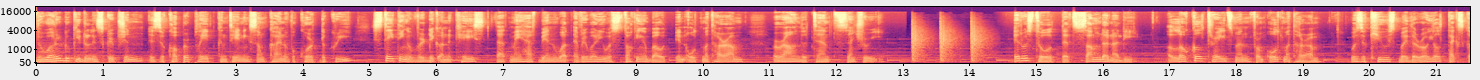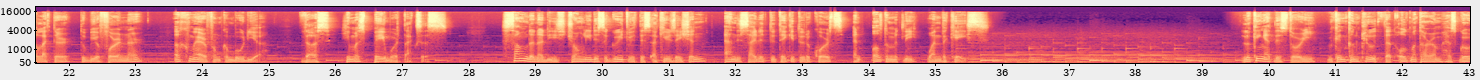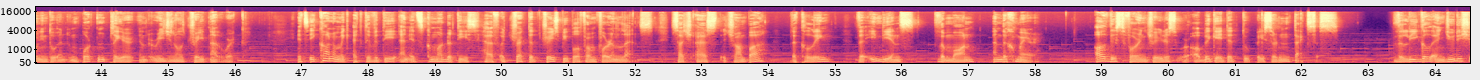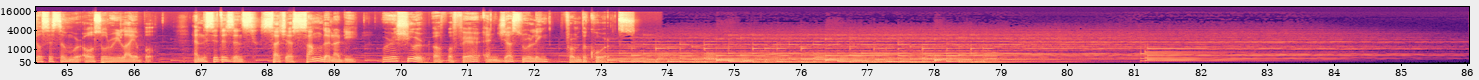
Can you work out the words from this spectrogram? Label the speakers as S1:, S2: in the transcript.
S1: The Warudu Kidul inscription is a copper plate containing some kind of a court decree stating a verdict on a case that may have been what everybody was talking about in Old Mataram around the 10th century. It was told that Sang Danadi, a local tradesman from Old Mataram, was accused by the royal tax collector to be a foreigner, a Khmer from Cambodia. Thus, he must pay more taxes. Sang Danadi strongly disagreed with this accusation and decided to take it to the courts and ultimately won the case. Looking at this story, we can conclude that Old Mataram has grown into an important player in the regional trade network. Its economic activity and its commodities have attracted tradespeople from foreign lands, such as the Champa, the Kaling, the Indians, the Mon, and the Khmer. All these foreign traders were obligated to pay certain taxes. The legal and judicial system were also reliable, and the citizens such as Sang Danadi were assured of a fair and just ruling from the courts.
